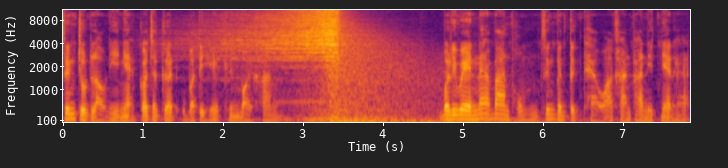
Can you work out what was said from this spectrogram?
ซึ่งจุดเหล่านี้เนี่ยก็จะเกิดอุบัติเหตุขึ้นบ่อยครั้ง บริเวณหน้าบ้านผม ซึ่งเป็นตึกแถวอาคารพาณิชย์เนี่ยนะฮะ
